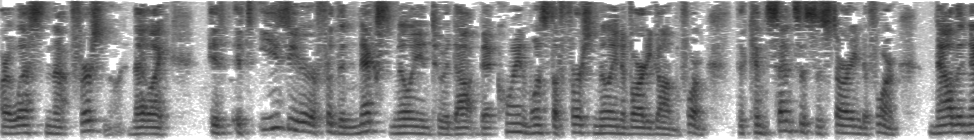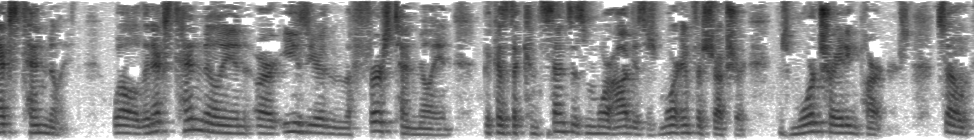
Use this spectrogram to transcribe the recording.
are less than that first million. That like it, it's easier for the next million to adopt Bitcoin once the first million have already gone before them. The consensus is starting to form. Now the next 10 million. Well, the next 10 million are easier than the first 10 million because the consensus is more obvious. There's more infrastructure. There's more trading partners. So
